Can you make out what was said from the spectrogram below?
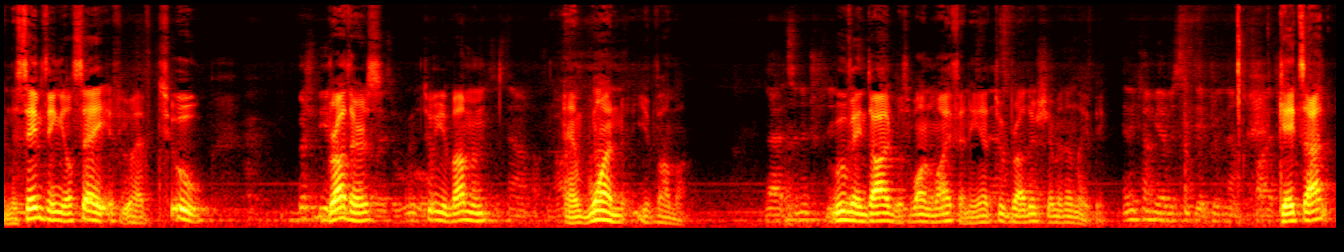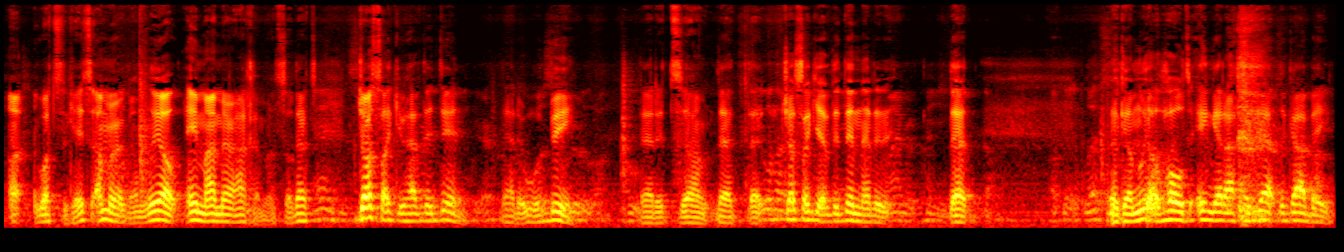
And the same thing you'll say if you have two brothers, two Yavamim, and one Yavama. That's an interesting. Ruvain died with one wife, and he had two brothers, Shimon and Levi. Anytime you ever see they bring down five. Ketzad, uh, what's the case? Amar Gamliel, Eimai Merachem. So that's just like you have the din that it would be that it's um, that that just like you have the din that it that The Gamliel holds Ein Gerach Get Legabe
